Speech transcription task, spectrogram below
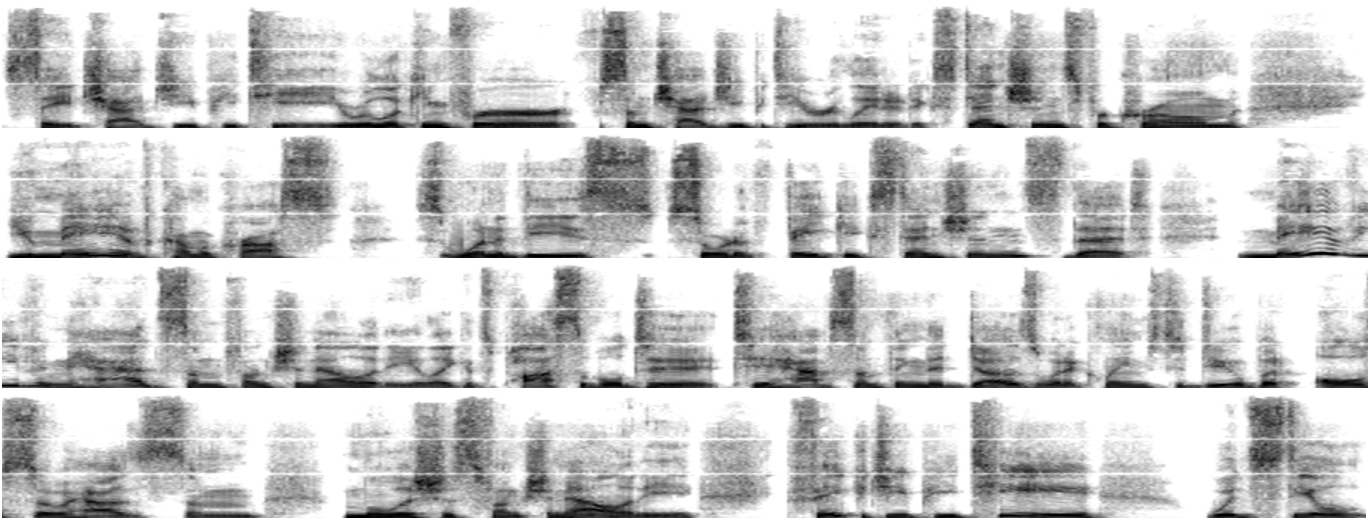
say, Chat GPT, you were looking for some Chat GPT related extensions for Chrome, you may have come across one of these sort of fake extensions that may have even had some functionality. Like it's possible to, to have something that does what it claims to do, but also has some malicious functionality. Fake GPT would steal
